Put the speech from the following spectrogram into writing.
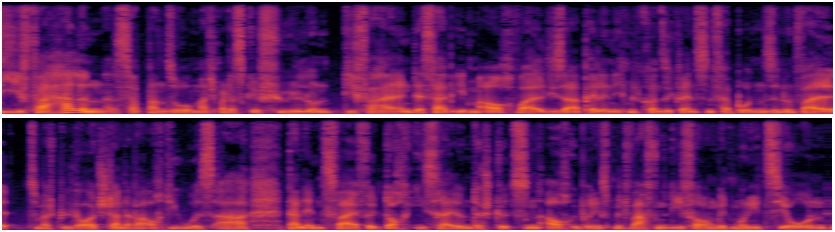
die verhallen. Das hat man so manchmal das Gefühl. Und die verhallen deshalb eben auch, weil diese Appelle nicht mit Konsequenzen verbunden sind und weil zum Beispiel Deutschland, aber auch die USA dann im Zweifel doch Israel unterstützen, auch übrigens mit Waffenlieferungen, mit Munition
